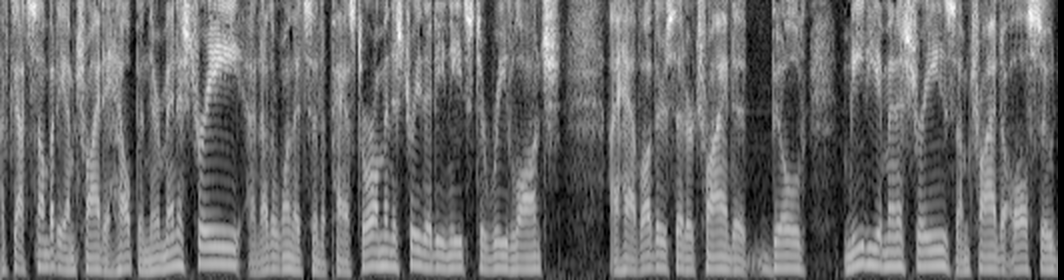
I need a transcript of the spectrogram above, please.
I've got somebody I'm trying to help in their ministry, another one that's in a pastoral ministry that he needs to relaunch. I have others that are trying to build media ministries. I'm trying to also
